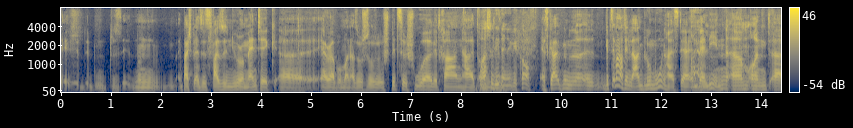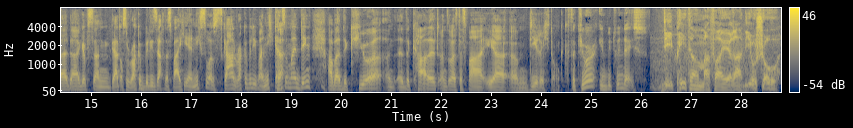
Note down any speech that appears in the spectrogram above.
Beispiel also es war so eine New Romantic äh, Era wo man also so spitze Schuhe getragen hat Wo hast du die denn gekauft? es gab, äh, gibt's immer noch den Laden Blue Moon heißt der in Berlin ähm, und äh, da gibt's dann, der hat auch so Rockabilly Sachen, das war ich eher nicht so, also Ska und Rockabilly war nicht ganz Ja. so mein Ding, aber The Cure und äh, The Cult und sowas, das war eher ähm, die Richtung. The Cure in Between Days. Die Peter Maffay Radioshow.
